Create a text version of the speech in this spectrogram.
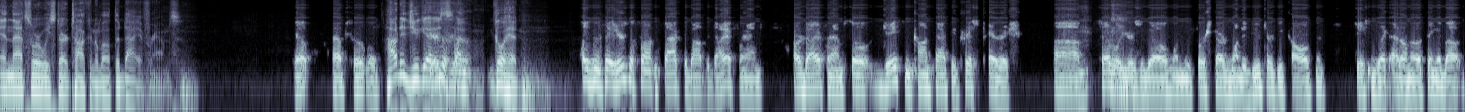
And that's where we start talking about the diaphragms. Yep, absolutely. How did you guys uh, go ahead? I was going to say, here's the fun fact about the diaphragm, our diaphragm. So Jason contacted Chris Parrish um, several years ago when we first started wanting to do turkey calls. And Jason's like, I don't know a thing about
